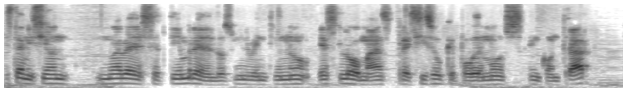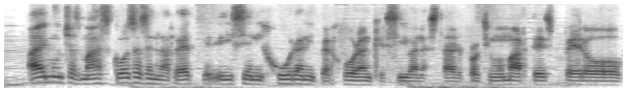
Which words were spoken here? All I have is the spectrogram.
esta emisión 9 de septiembre del 2021 es lo más preciso que podemos encontrar. Hay muchas más cosas en la red que dicen y juran y perjuran que sí van a estar el próximo martes, pero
